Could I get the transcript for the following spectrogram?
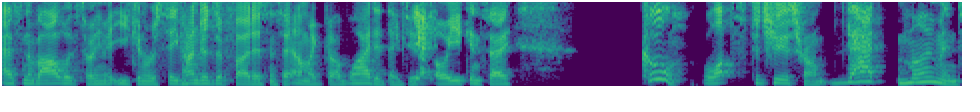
as naval was talking about you can receive hundreds of photos and say oh my god why did they do yeah. that or you can say cool lots to choose from. That moment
